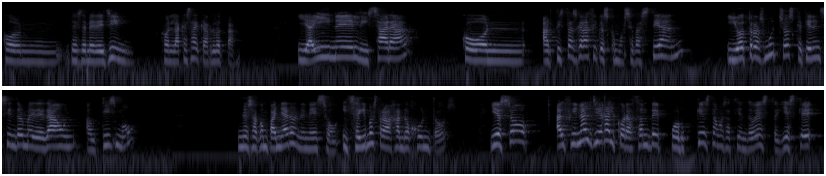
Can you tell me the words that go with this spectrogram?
con, desde Medellín, con la Casa de Carlota. Y ahí Nel y Sara, con artistas gráficos como Sebastián y otros muchos que tienen síndrome de Down, autismo, nos acompañaron en eso y seguimos trabajando juntos. Y eso al final llega al corazón de por qué estamos haciendo esto. Y es que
